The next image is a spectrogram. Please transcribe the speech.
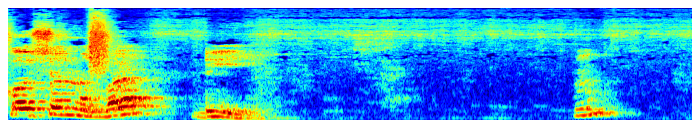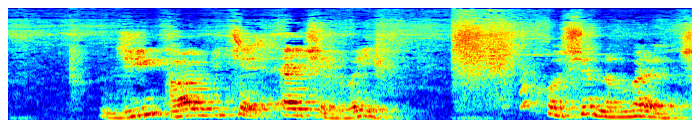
क्वेश्चन नंबर डी जी और नीचे एच है भाई। Question number H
